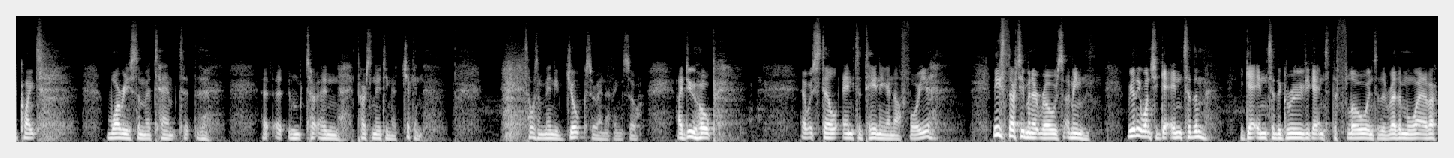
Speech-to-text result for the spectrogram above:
a quite worrisome attempt at, the, at, at impersonating a chicken, there wasn't many jokes or anything. So I do hope it was still entertaining enough for you. These 30 minute rows, I mean, really once you get into them, you get into the groove, you get into the flow, into the rhythm or whatever,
